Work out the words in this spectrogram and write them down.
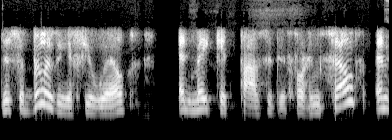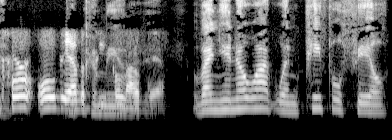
disability, if you will, and make it positive for himself and for all the, other people out there. When you know what, when people feel,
